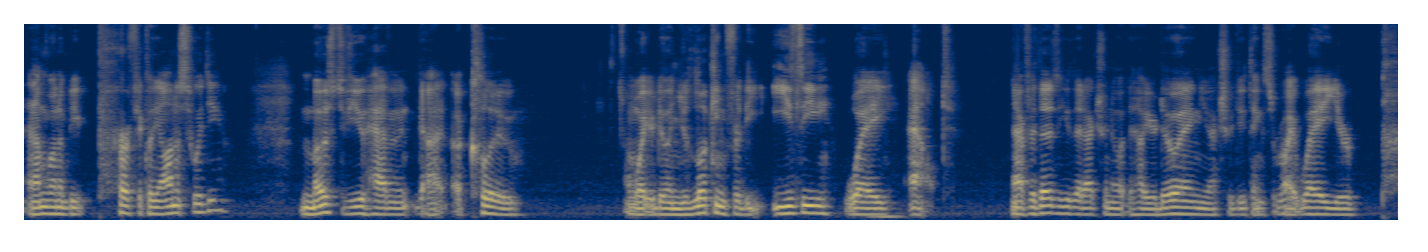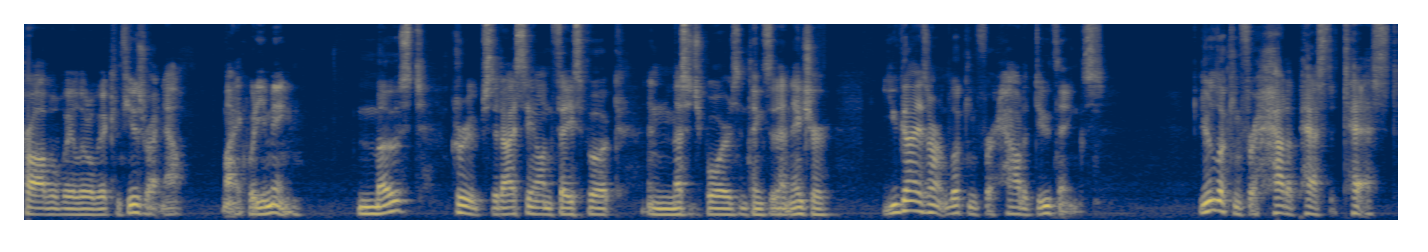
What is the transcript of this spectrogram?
And I'm going to be perfectly honest with you. Most of you haven't got a clue on what you're doing. You're looking for the easy way out. Now, for those of you that actually know what the hell you're doing, you actually do things the right way, you're probably a little bit confused right now. Mike, what do you mean? Most groups that I see on Facebook and message boards and things of that nature, you guys aren't looking for how to do things you're looking for how to pass the test.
